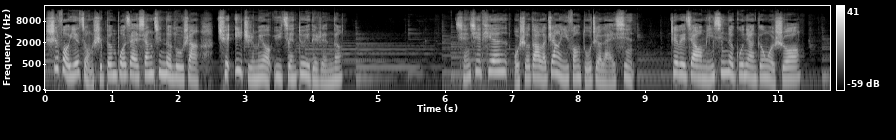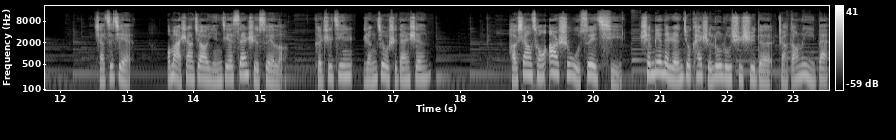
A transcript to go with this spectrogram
是否也总是奔波在相亲的路上，却一直没有遇见对的人呢？前些天，我收到了这样一封读者来信。这位叫明心的姑娘跟我说：“小资姐，我马上就要迎接三十岁了，可至今仍旧是单身。好像从二十五岁起，身边的人就开始陆陆续续的找到另一半。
